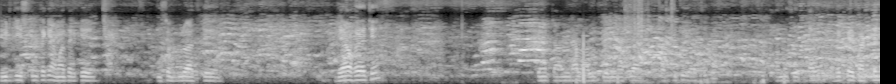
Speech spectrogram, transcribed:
পিরজি স্কুল থেকে আমাদেরকে এইসবগুলো আজকে দেওয়া হয়েছে। চাল, ডাল, আলু, তেল, মশলা সব কিছুই আছে। আমরা সেটা দেখতেই পাচ্ছেন।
